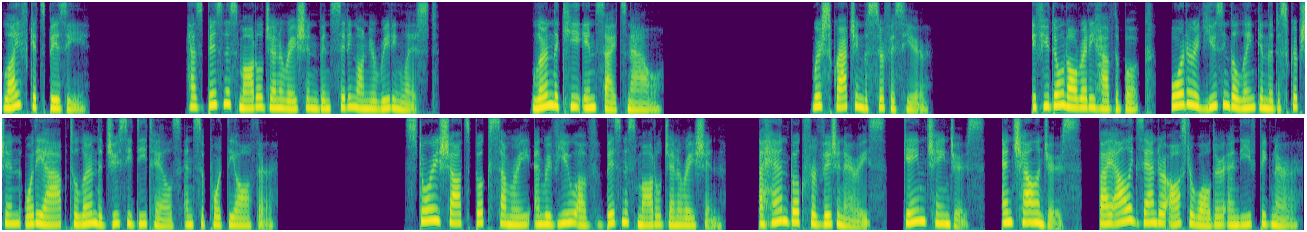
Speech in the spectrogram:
Life gets busy. Has business model generation been sitting on your reading list? Learn the key insights now. We're scratching the surface here. If you don't already have the book, order it using the link in the description or the app to learn the juicy details and support the author. StoryShots Book Summary and Review of Business Model Generation. A Handbook for Visionaries, Game Changers, and Challengers by Alexander Osterwalder and Yves Pigneur.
